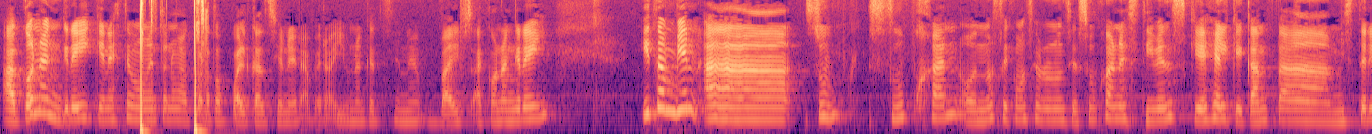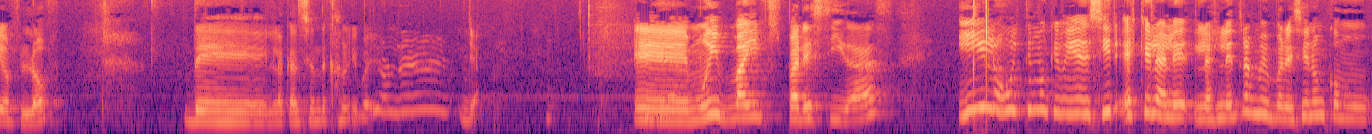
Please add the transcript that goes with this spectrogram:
a Conan Gray, que en este momento no me acuerdo cuál canción era, pero hay una que tiene vibes a Conan Gray. Y también a Sub, Subhan, o no sé cómo se pronuncia, Subhan Stevens, que es el que canta Mystery of Love, de la canción de Call Me By Your. Ya. Eh, muy vibes parecidas. Y lo último que voy a decir es que la le- las letras me parecieron como...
